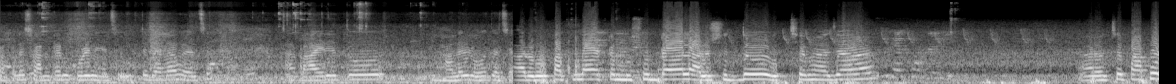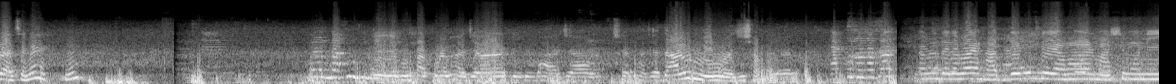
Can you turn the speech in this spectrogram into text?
সকালে স্নান টান করে নিয়েছি উঠতে বেলা হয়েছে। আর বাইরে তো ভালোই রোদ আছে। আর পাতলা একটা মুসুর ডাল আলু সিদ্ধ উচ্ছে ভাজা আর হচ্ছে পাঁপড় আছে না? হুম? দেখুন পাপড় ভাজা ডিম ভাজা উচ্ছে ভাজা দারুণ মেনু আছে সকালবেলা। আমার দাদা ভাই হাত দেখছে আমার মাসিমণি।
